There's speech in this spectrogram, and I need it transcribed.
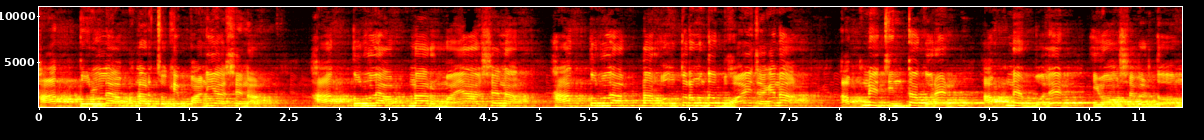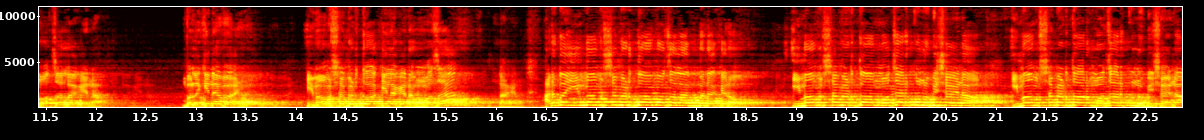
হাত তুললে আপনার চোখে পানি আসে না। হাত তুললে আপনার মায়া আসে না। হাত তুললে আপনার অন্তরের মধ্যে ভয় জাগে না। আপনি চিন্তা করেন, আপনি বলেন, ইমাম সাহেবের দোয়া মজা লাগে না। বলে কিনা ভাই? ইমাম সাহেবের দোয়া কি লাগে না? মজা লাগে না। আরে ভাই, ইমাম সাহেবের দোয়া মজা লাগবে না কেন? ইমাম সাহেবের দোয়া মজার কোনো বিষয় না। ইমাম সাহেবের দোয়ার মজার কোনো বিষয় না।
